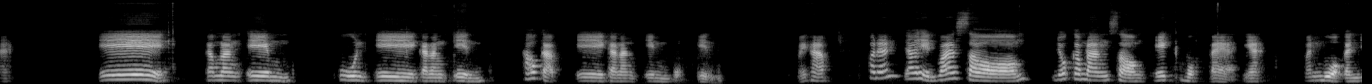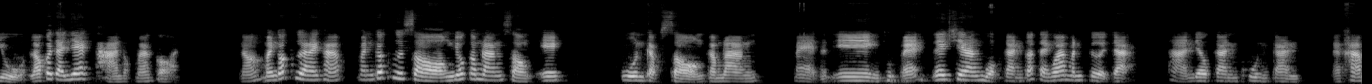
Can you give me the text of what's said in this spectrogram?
อะ a กำลัง m คูณ a กำลัง n เท่ากับ a กำลัง m บวก n ถูกไหมครับ เพราะฉะนั้นเราเห็นว่า 2 ยกกำลัง 2x บวก 8 เนี่ย มันบวกกันอยู่ เราก็จะแยกฐานออกมาก่อน เนาะมันก็คืออะไรครับ มันก็คือ 2 ยกกำลัง 2x คูณกับ 2กำลัง 8 นั่นเอง ถูกไหมเลขเชียงบวกกัน ก็แสดงว่ามันเกิดจากฐานเดียวกันคูณกันนะครับ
